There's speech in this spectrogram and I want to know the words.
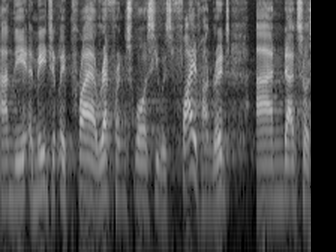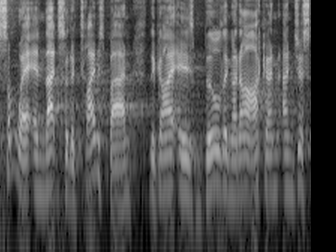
and the immediately prior reference was he was 500. And, and so, somewhere in that sort of time span, the guy is building an ark and, and just,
